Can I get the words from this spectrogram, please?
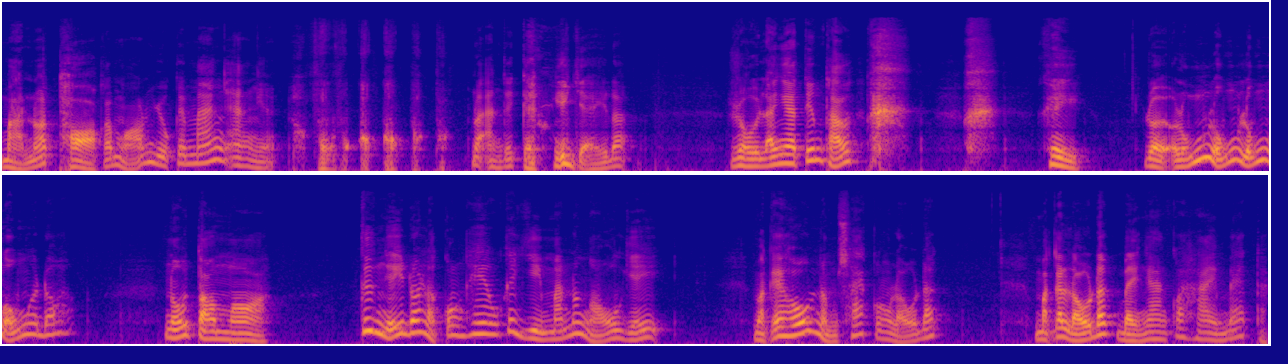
mà nó thò cái mỏ vô cái máng ăn vậy. Nó ăn cái kiểu như vậy đó. Rồi lại nghe tiếng thở khi rồi lủng lủng lủng ngủng ở đó. Nỗi tò mò, cứ nghĩ đó là con heo, cái gì mà nó ngộ vậy. Mà cái hố nằm sát con lộ đất. Mà cái lộ đất bề ngang có 2 mét à.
